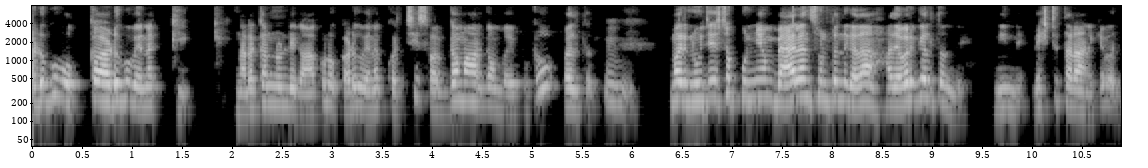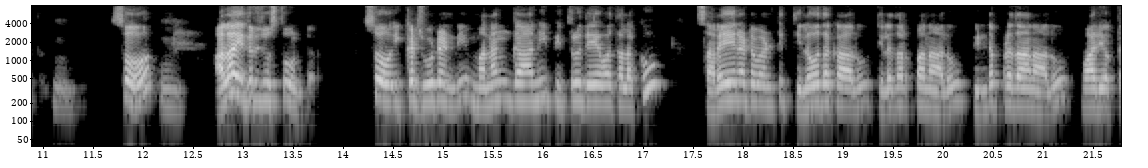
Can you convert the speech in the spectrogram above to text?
అడుగు ఒక్క అడుగు వెనక్కి నరకం నుండి కాకుండా ఒక్క అడుగు వెనక్కి వచ్చి స్వర్గ మార్గం వైపుకు వెళ్తుంది. మరి నువ్వు చేసిన పుణ్యం బ్యాలెన్స్ ఉంటుంది కదా అది ఎవరికి వెళ్తుంది? నీ నెక్స్ట్ తరానికి వెళ్తుంది. సో. అలా ఎదురు చూస్తూ ఉంటారు. సో ఇక్కడ చూడండి మనం గాని పితృదేవతలకు సరైనటువంటి తిలోదకాలు తిలతర్పణాలు పిండ ప్రదానాలు వారి యొక్క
